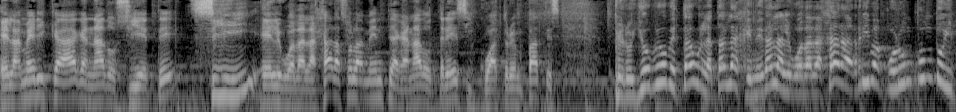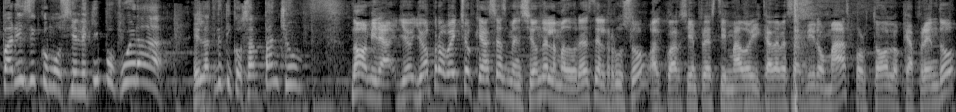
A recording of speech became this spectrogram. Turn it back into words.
el América ha ganado 7. Sí, el Guadalajara solamente ha ganado 3 y 4 empates. Pero yo veo vetado en la tabla general al Guadalajara arriba por un punto y parece como si el equipo fuera el Atlético San Pancho. No, mira, yo, yo aprovecho que haces mención de la madurez del ruso, al cual siempre he estimado y cada vez admiro más por todo lo que aprendo,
